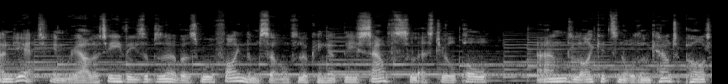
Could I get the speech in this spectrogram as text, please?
And yet, in reality, these observers will find themselves looking at the south celestial pole, and like its northern counterpart,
